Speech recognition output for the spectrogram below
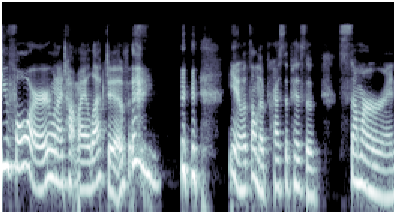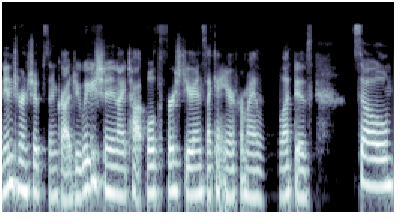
Q4, when I taught my elective, you know, it's on the precipice of summer and internships and graduation. I taught both first year and second year for my electives. So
